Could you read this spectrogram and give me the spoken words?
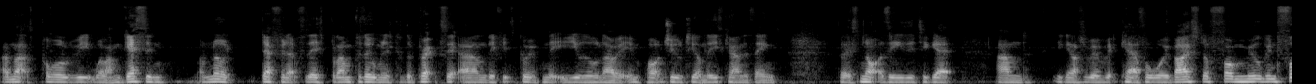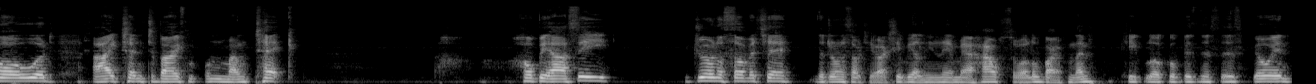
and that's probably, well I'm guessing, I'm no definite for this, but I'm presuming it's because of Brexit, and if it's coming from the EU they'll now import duty on these kind of things so it's not as easy to get and you're going to have to be a bit careful where you buy stuff from moving forward. I tend to buy from Unmanned Tech, Hobby RC, Drone Authority. The Drone Authority are actually available near my house, so I love buying from them. Keep local businesses going.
